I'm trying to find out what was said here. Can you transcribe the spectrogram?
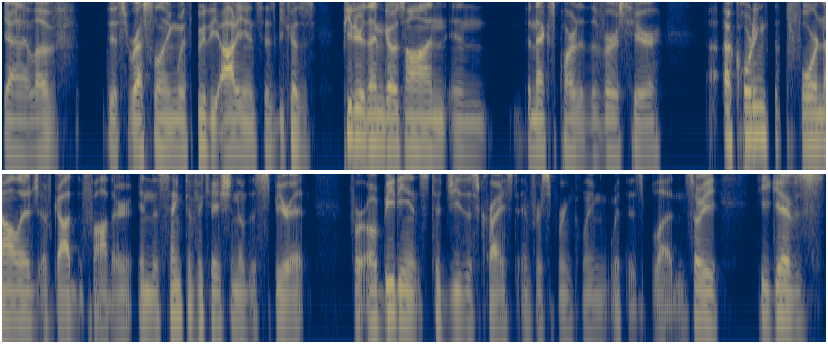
Yeah, and I love this wrestling with who the audience is because Peter then goes on in the next part of the verse here, according to the foreknowledge of God the Father, in the sanctification of the Spirit, for obedience to Jesus Christ and for sprinkling with his blood. And so he he gives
